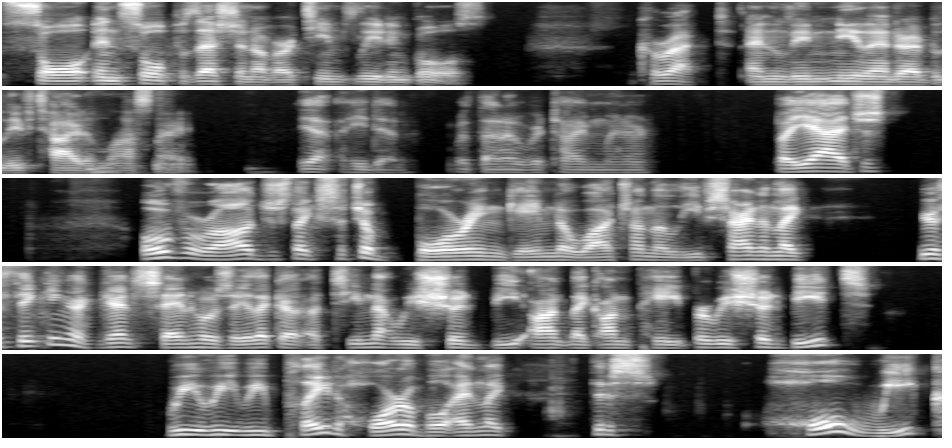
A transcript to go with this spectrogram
sole in sole possession of our team's leading goals. Correct. And Nylander, I believe, tied him mm-hmm. last night. Yeah, he did with that overtime winner. But yeah, just overall, just like such a boring game to watch on the Leaf side. And like you're thinking against San Jose, like a, a team that we should beat on like on paper, we should beat. We we we played horrible. And like this whole week,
